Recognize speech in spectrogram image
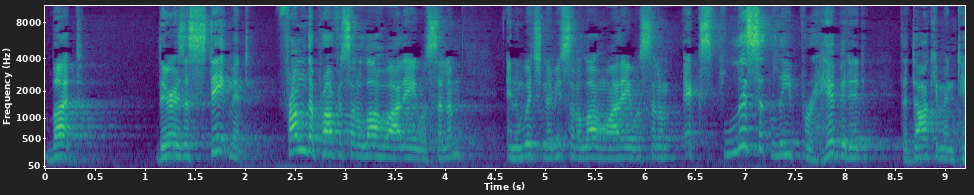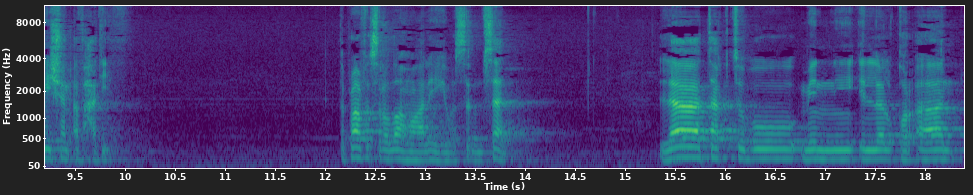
but there is a statement from the Prophet sallallahu alaihi wasallam in which Nabi sallallahu alaihi wasallam explicitly prohibited the documentation of hadith. The Prophet ﷺ said, لا تكتبوا مني إلا القرآن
